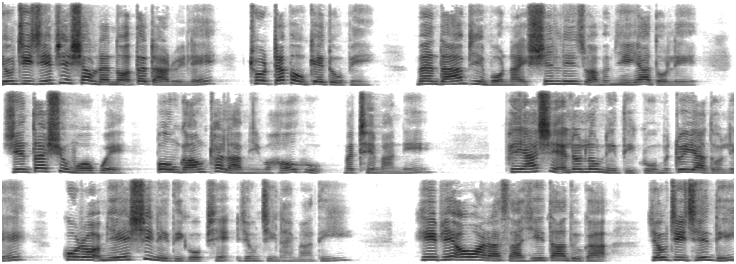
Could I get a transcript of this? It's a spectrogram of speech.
ယုံကြည်ခြင်းဖြင့်ရှောက်လန်းသောအသက်တာတွင်လည်း ထိုဓာတ်ပုံကဲ့သို့ပင်မှန်သားပြင်ပေါ်၌ရှင်းလင်းစွာမမြင်ရတော့လေရင်သက်ရှုမောပွဲ ပုံကောင်းထွက်လာမည်မဟုတ်ဟု မထင်ပါနဲ့ဖះရှင်အလုံးလုံးနေသည်ကို မတွေ့ရတော့လေကိုတော်အမြဲရှိနေသည်ကိုဖြင့်ယုံကြည်နိုင်ပါသည်ဟေပြဲဩဝါဒစာရေးသားသူကယုံကြည်ခြင်းသည်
